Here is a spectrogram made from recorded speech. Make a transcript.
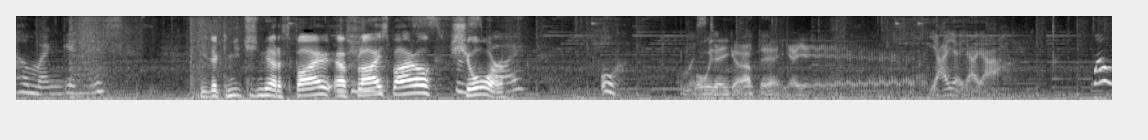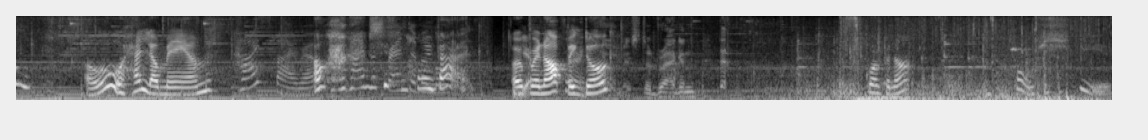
Oh my goodness. He's like, can you teach me how to spy, uh, fly, Spyro? Sure. spy? Oh. Oh, there you didn't go, up there. Yeah, yeah, yeah, yeah, yeah, yeah, yeah, yeah, yeah. Yeah, yeah, yeah, yeah. Oh, hello, ma'am. Hi, Spyro. Oh, I'm a she's of coming back. Aurora's. Open up, big dog. Mr. Dragon. Scorping up. Oh, shit.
